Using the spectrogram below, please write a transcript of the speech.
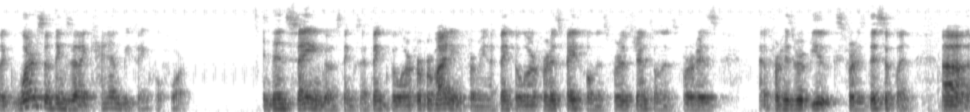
like, what are some things that I can be thankful for? And then saying those things. I thank the Lord for providing for me. I thank the Lord for his faithfulness, for his gentleness, for his for his rebukes, for his discipline. Uh,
